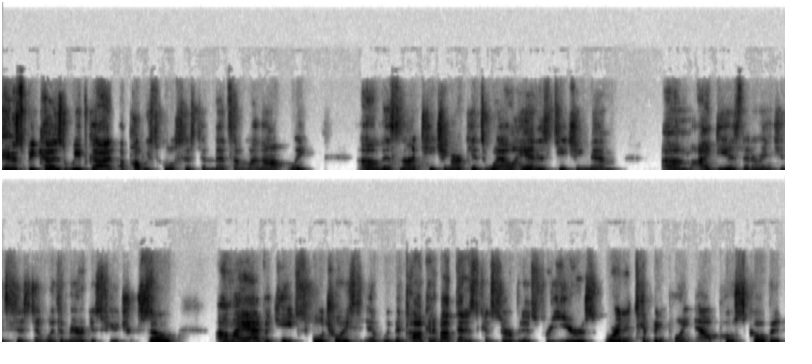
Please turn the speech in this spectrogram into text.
And it's because we've got a public school system that's a monopoly, um, that's not teaching our kids well, and is teaching them um, ideas that are inconsistent with America's future. So um, I advocate school choice. We've been talking about that as conservatives for years. We're at a tipping point now post COVID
